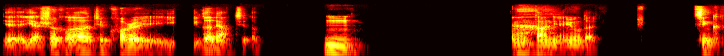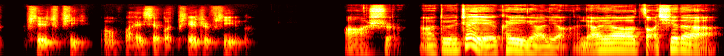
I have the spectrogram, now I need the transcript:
也也是和 jQuery 一个量级的，嗯，嗯，当年用的 Think PHP，哦，我还写过 PHP 呢。啊，是啊，对，这也可以聊聊聊聊早期的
